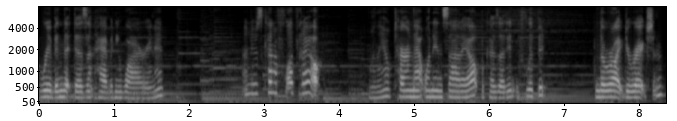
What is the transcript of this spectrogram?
ribbon that doesn't have any wire in it. And just kind of fluff it out. And I'll turn that one inside out because I didn't flip it in the right direction.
